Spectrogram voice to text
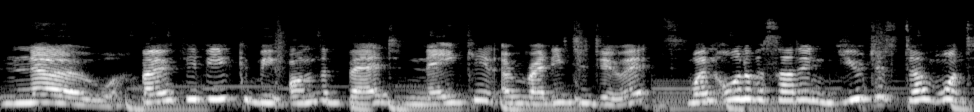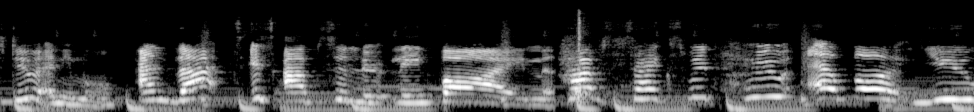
no. Both of you can be on the bed naked and ready to do it when all of a sudden you just don't want to do it anymore. And that is absolutely fine. Have sex with whoever you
